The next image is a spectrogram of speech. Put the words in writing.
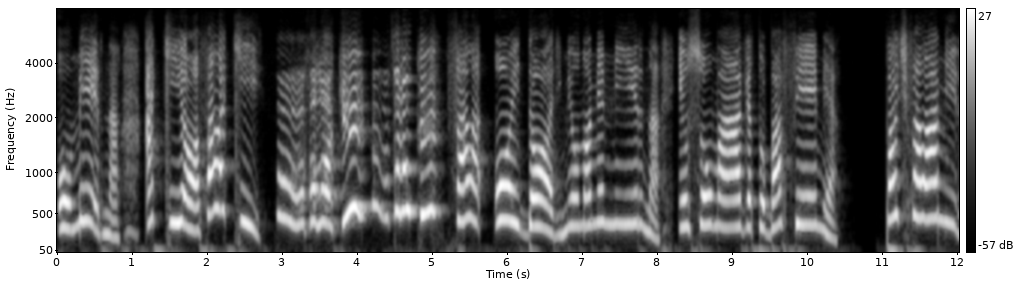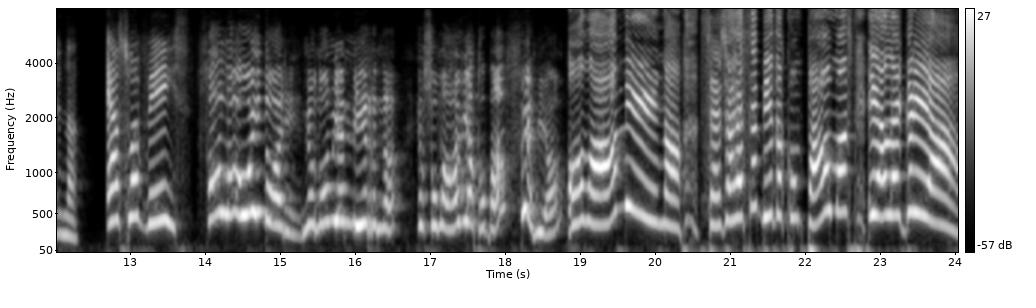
Ô Mirna, aqui ó, fala aqui. Ah, falar aqui? Ah, Falar o quê? Fala, oi Dori, meu nome é Mirna. Eu sou uma ave atobá fêmea. Pode falar, Mirna. É a sua vez. Fala, oi, Dori. Meu nome é Mirna. Eu sou uma ave atobá fêmea. Olá, Mirna! Seja recebida com palmas e alegria!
